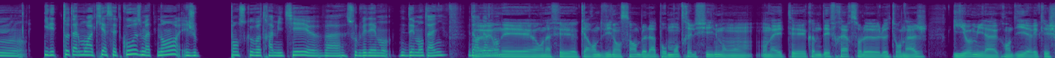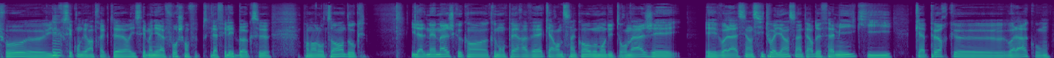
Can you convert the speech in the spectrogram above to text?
il est totalement acquis à cette cause maintenant et je pense que votre amitié euh, va soulever des, des montagnes on, est, on a fait 40 villes ensemble là pour montrer le film. On, a été comme des frères sur le, tournage. Guillaume, il a grandi avec les chevaux, euh, il mm. sait conduire un tracteur, il sait manier la fourche en fait, parce qu'il a fait les box euh, pendant longtemps. Donc, il a le même âge que quand que mon père avait, 45 ans au moment du tournage. Et, et voilà, c'est un citoyen, c'est un père de famille qui, qui a peur que voilà qu'on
